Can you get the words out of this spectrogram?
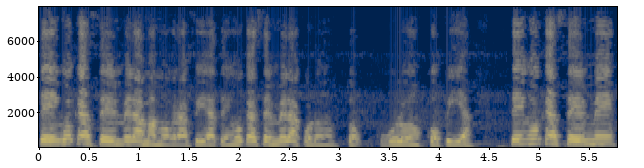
Tengo que hacerme la mamografía, tengo que hacerme la colonoscopía, tengo que hacerme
